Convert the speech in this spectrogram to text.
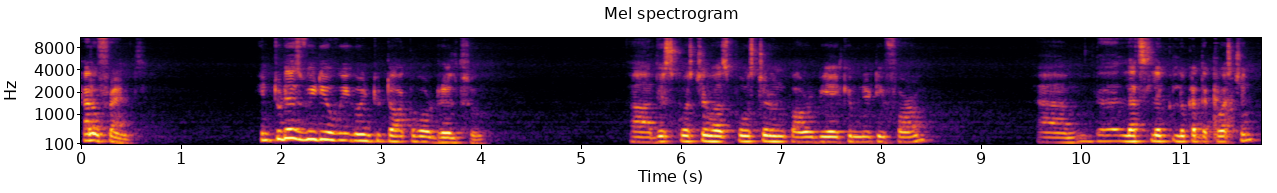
Hello friends. In today's video we are going to talk about drill through. Uh, this question was posted on Power BI community forum. Um, the, let's look, look at the question.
